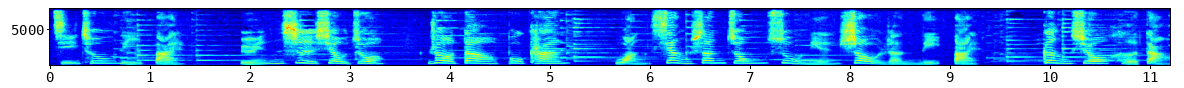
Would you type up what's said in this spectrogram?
即出礼拜。云是秀作，若道不堪，往向山中数年受人礼拜，更修何道？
